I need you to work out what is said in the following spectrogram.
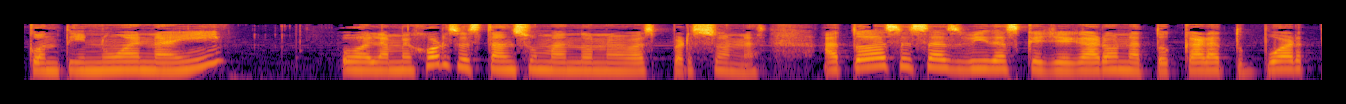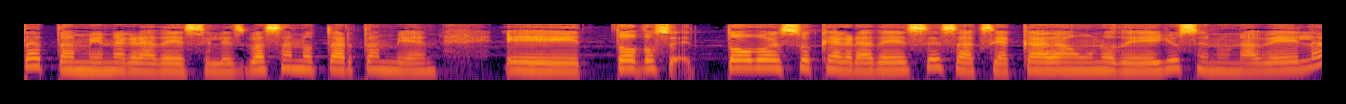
continúan ahí o a lo mejor se están sumando nuevas personas. A todas esas vidas que llegaron a tocar a tu puerta, también agradece. Les vas a notar también eh, todo eso que agradeces hacia cada uno de ellos en una vela.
